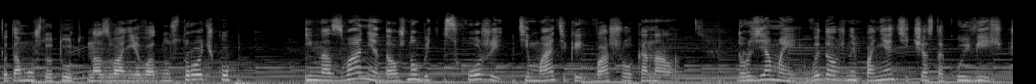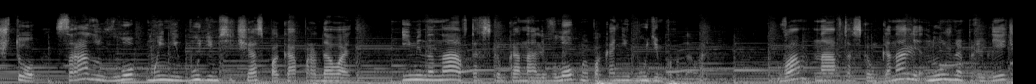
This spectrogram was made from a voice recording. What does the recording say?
потому что тут название в одну строчку. И название должно быть схожей тематикой вашего канала. Друзья мои, вы должны понять сейчас такую вещь, что сразу в лоб мы не будем сейчас пока продавать. Именно на авторском канале в лоб мы пока не будем продавать. Вам на авторском канале нужно привлечь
